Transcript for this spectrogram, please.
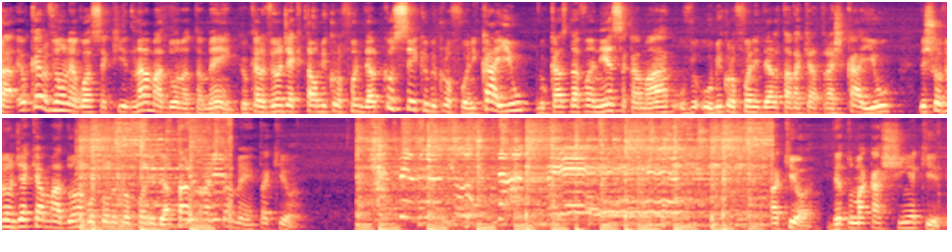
Tá, eu quero ver um negócio aqui na Madonna também, que eu quero ver onde é que tá o microfone dela, porque eu sei que o microfone caiu. No caso da Vanessa Camargo, o, o microfone dela tava aqui atrás, caiu. Deixa eu ver onde é que a Madonna botou o microfone dela. Tá atrás também, tá aqui, ó. Aqui, ó, dentro de uma caixinha aqui.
